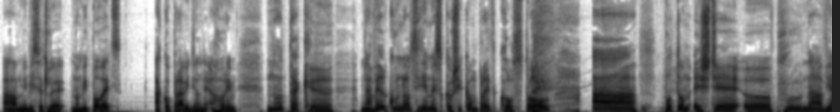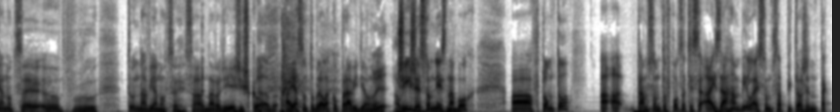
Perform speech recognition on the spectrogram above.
a mi vysvetľuje, no mi povedz, ako pravidelne. A hovorím, no tak e, na Veľkú noc ideme s košikom pred kostol a potom ešte e, na Vianoce e, to na Vianoce sa narodí Ježiško. A ja som to bral ako No pravidelné. je, ale- Čiže som neznaboch. A v tomto a, a tam som to v podstate sa aj zahambil, aj som sa pýtal, že no tak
